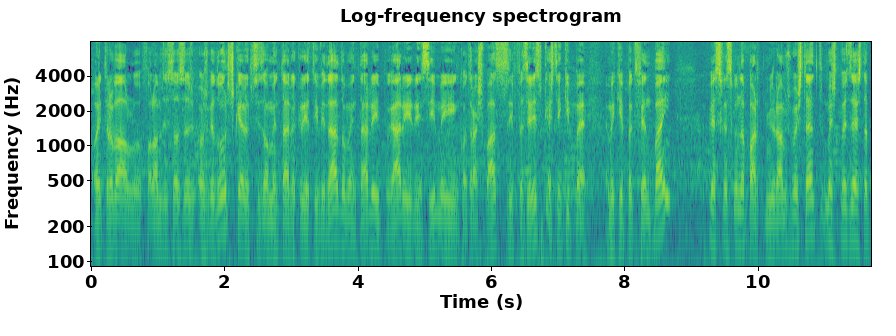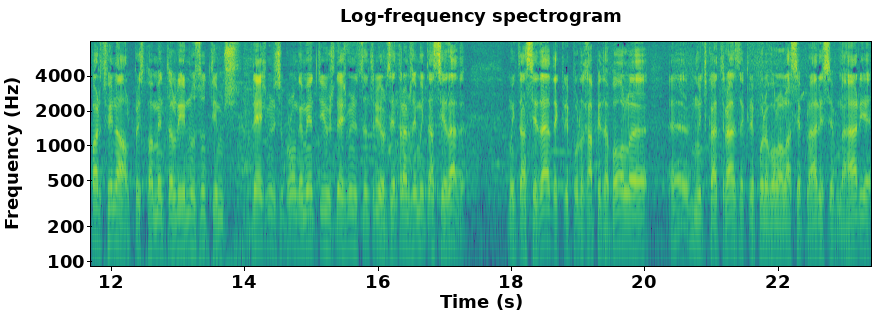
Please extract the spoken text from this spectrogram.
Ao intervalo falámos isso aos, aos, jogadores, que era preciso aumentar a criatividade, aumentar e pegar, e ir em cima e encontrar espaços e fazer isso, porque esta equipa é uma equipa que defende bem. Penso que na segunda parte melhorámos bastante, mas depois desta parte final, principalmente ali nos últimos 10 minutos de prolongamento e os 10 minutos anteriores, entramos em muita ansiedade. Muita ansiedade, a querer pôr rápido a bola, eh, muito cá atrás, a querer pôr a bola lá sempre na área, sempre na área,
